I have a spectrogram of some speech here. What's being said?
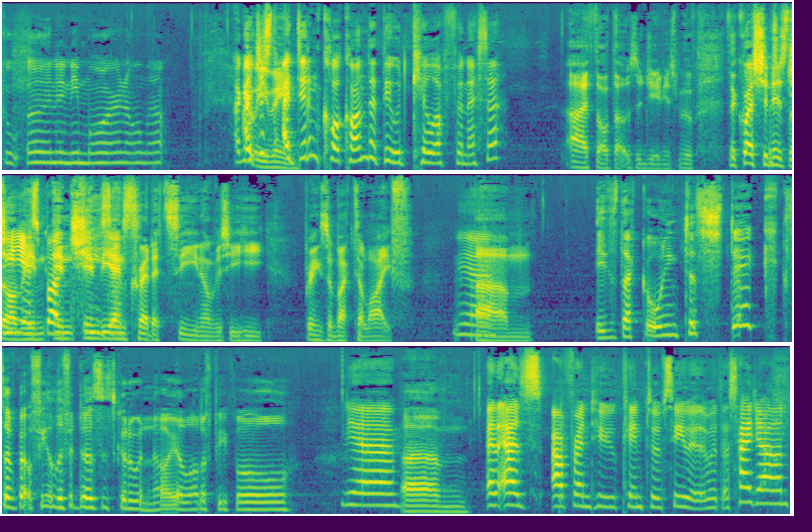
go on anymore and all that. I get I what just you mean. I didn't clock on that they would kill off Vanessa. I thought that was a genius move. The question is, though, genius, I mean, in, in the end credit scene, obviously he brings her back to life. Yeah. Um, is that going to stick? Because I've got a feel if it does, it's going to annoy a lot of people. yeah. Um, and as our friend who came to see with, with us, hi John,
